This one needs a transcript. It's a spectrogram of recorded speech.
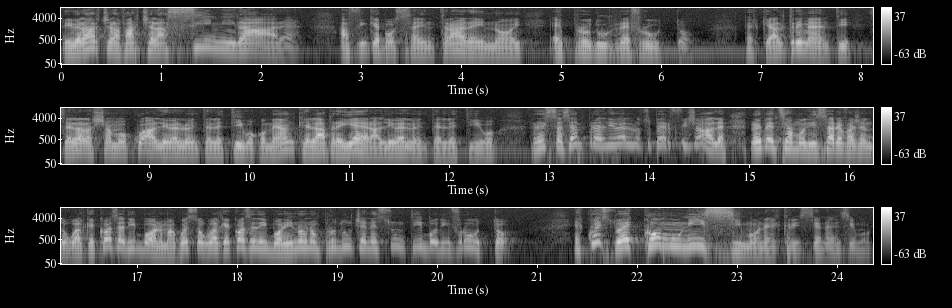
rivelarcela, farcela assimilare affinché possa entrare in noi e produrre frutto. Perché altrimenti, se la lasciamo qua a livello intellettivo, come anche la preghiera a livello intellettivo, resta sempre a livello superficiale. Noi pensiamo di stare facendo qualche cosa di buono, ma questo qualche cosa di buono in noi non produce nessun tipo di frutto. E questo è comunissimo nel cristianesimo.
